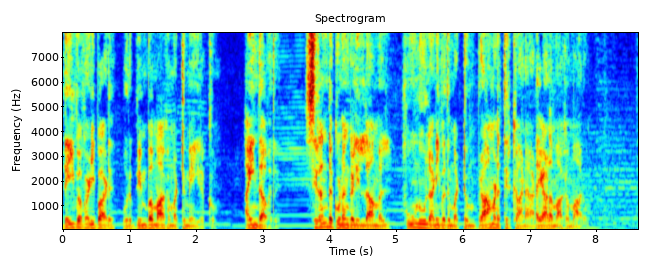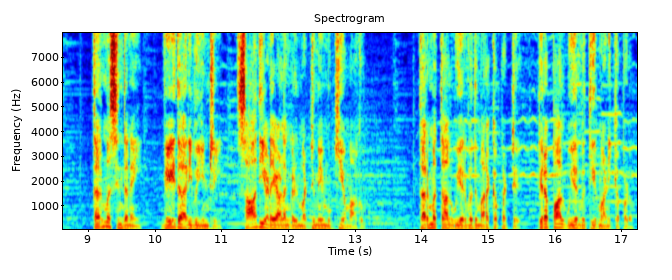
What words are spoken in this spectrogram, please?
தெய்வ வழிபாடு ஒரு பிம்பமாக மட்டுமே இருக்கும். ஐந்தாவது சிறந்த குணங்கள் இல்லாமல் பூநூல் அணிவது மட்டும் பிராமணத்திற்கான அடையாளமாக மாறும். தர்ம சிந்தனை வேத அறிவு இன்றி சாதி அடையாளங்கள் மட்டுமே முக்கியமாகும். தர்மத்தால் உயர்வது மறக்கப்பட்டு பிறப்பால் உயர்வு தீர்மானிக்கப்படும்.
